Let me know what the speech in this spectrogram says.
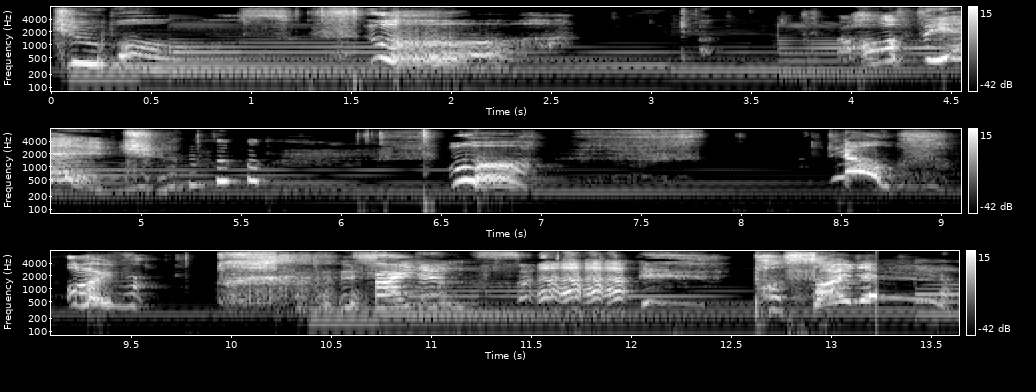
two balls. Ugh. Off the edge. Ugh. No! I. Poseidon's. Poseidon!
